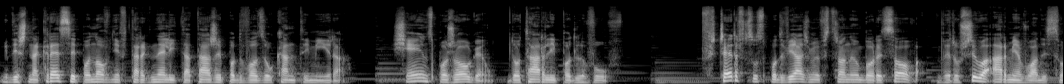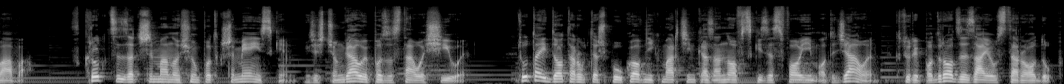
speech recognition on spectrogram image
gdyż na Kresy ponownie wtargnęli Tatarzy pod wodzą Kantymira. Siejąc pożogę, dotarli pod Lwów. W czerwcu spod Wiaźmy w stronę Borysowa wyruszyła armia Władysława. Wkrótce zatrzymano się pod Krzemieńskiem, gdzie ściągały pozostałe siły. Tutaj dotarł też pułkownik Marcin Kazanowski ze swoim oddziałem, który po drodze zajął Starodub.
